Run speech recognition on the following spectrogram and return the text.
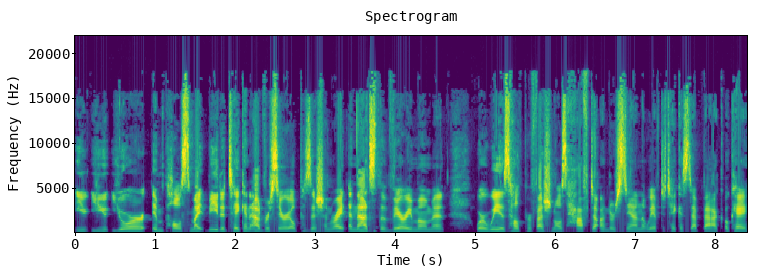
you, you, your impulse might be to take an adversarial position, right? And that's the very moment where we as health professionals have to understand that we have to take a step back. Okay,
